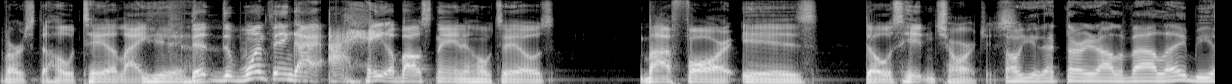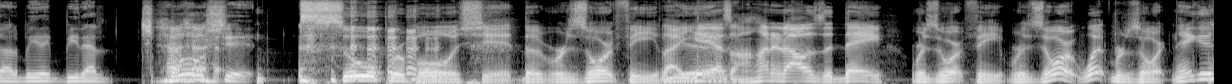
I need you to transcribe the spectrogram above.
versus the hotel. Like, Yeah. the, the one thing I, I hate about staying in hotels by far is those hidden charges. Oh yeah, that thirty dollar valet be uh, be be that bullshit. super bullshit. The resort fee, like yeah, Yeah. it's a hundred dollars a day resort fee. Resort? What resort, nigga?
